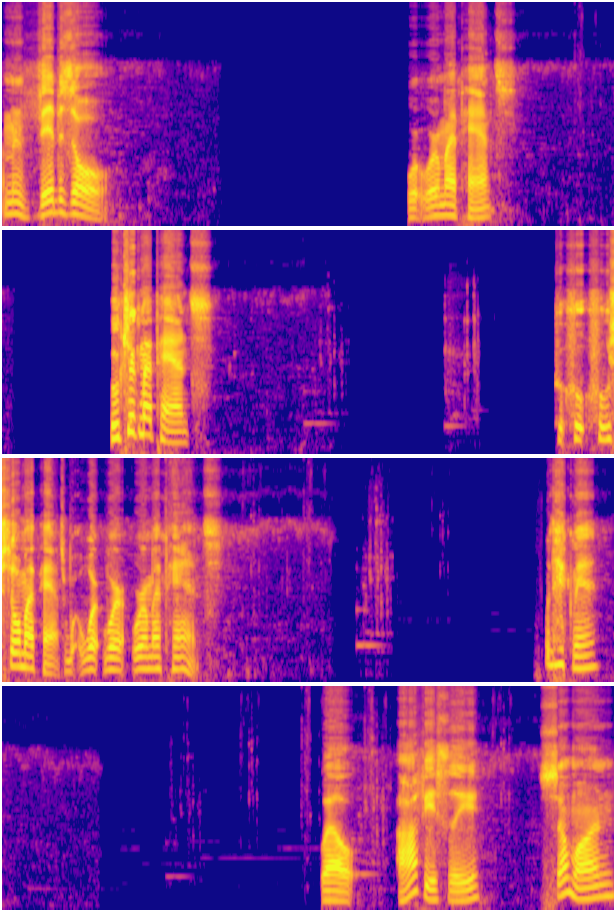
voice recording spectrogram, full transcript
I'm in Vibzol. Where, where are my pants? Who took my pants? Who, who, who stole my pants? Where, where, where are my pants? What the heck, man? Well, obviously, someone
